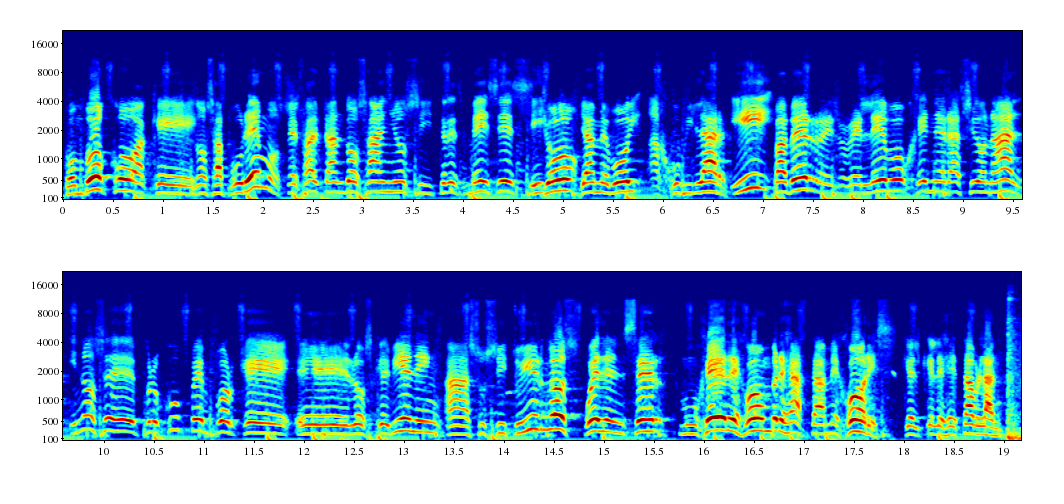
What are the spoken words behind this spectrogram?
Convoco a que nos apuremos. Me faltan dos años y tres meses y yo ya me voy a jubilar. Y va a haber el relevo generacional. Y no se preocupen porque eh, los que vienen a sustituirnos pueden ser mujeres, hombres, hasta mejores que el que les está hablando.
